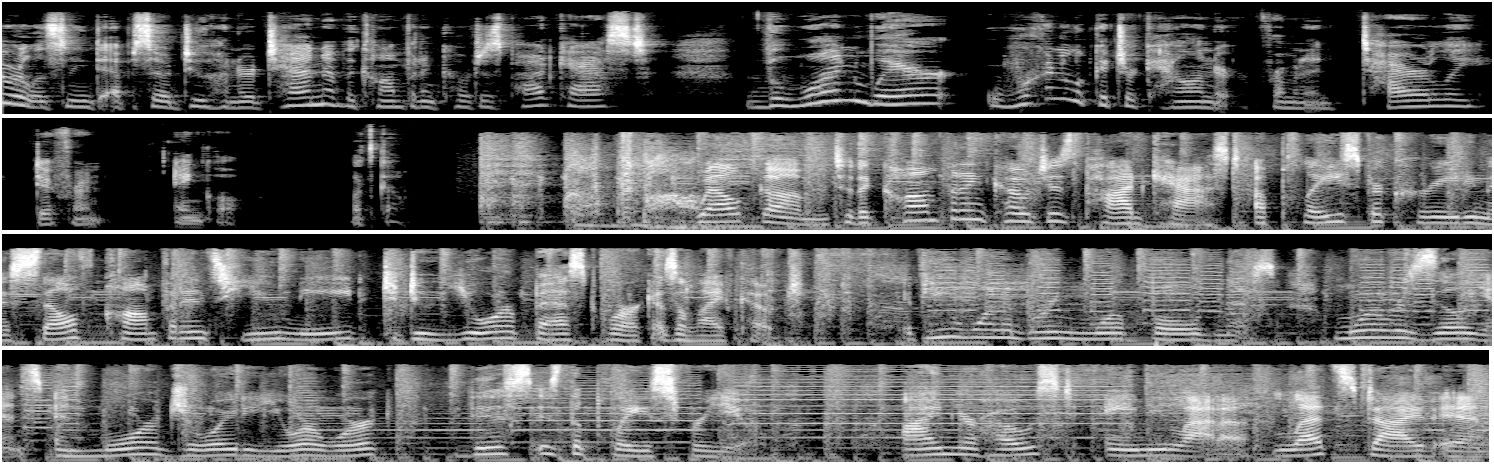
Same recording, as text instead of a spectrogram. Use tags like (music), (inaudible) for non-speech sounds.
You are listening to episode 210 of the Confident Coaches podcast, the one where we're going to look at your calendar from an entirely different angle. Let's go. Welcome to the Confident Coaches Podcast, a place for creating the self confidence you need to do your best work as a life coach. If you want to bring more boldness, more resilience, and more joy to your work, this is the place for you. I'm your host, Amy Latta. Let's dive in.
